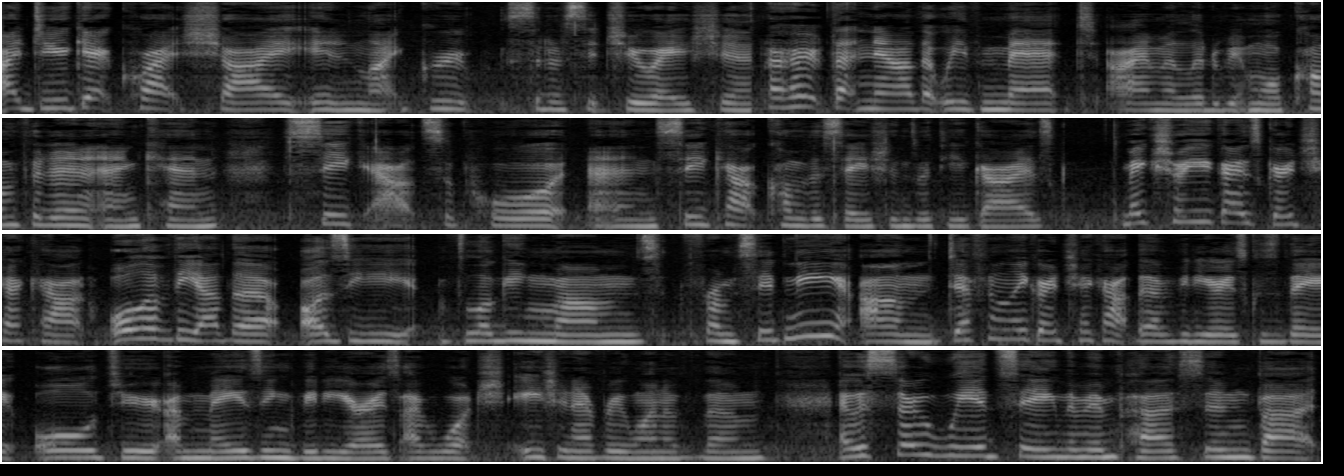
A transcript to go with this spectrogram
I do get quite shy in like group sort of situation. I hope that now that we've met, I'm a little bit more confident and can seek out support and seek out conversations with you guys. Make sure you guys go check out all of the other Aussie vlogging mums from Sydney. Um, definitely go check out their videos because they all do amazing videos. I've watched each and every one of them. It was so weird seeing them in person, but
